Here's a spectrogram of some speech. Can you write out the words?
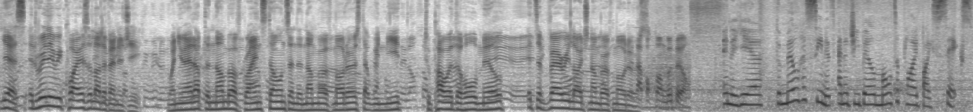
Yes, it really requires a lot of energy. When you add up the number of grindstones and the number of motors that we need to power the whole mill, it's a very large number of motors. In a year, the mill has seen its energy bill multiplied by six,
